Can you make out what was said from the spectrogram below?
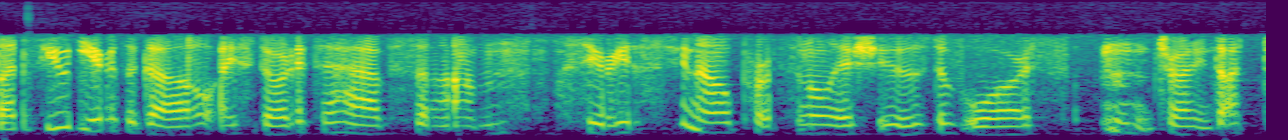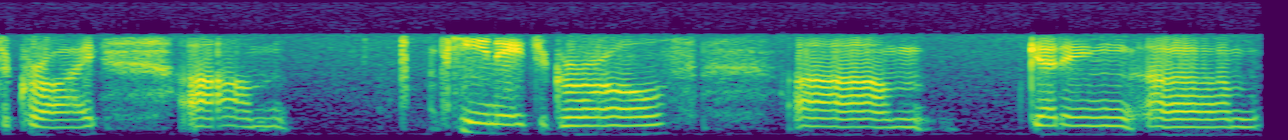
But a few years ago, I started to have some serious, you know, personal issues, divorce, trying not to cry, um, teenage girls, um, getting um,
